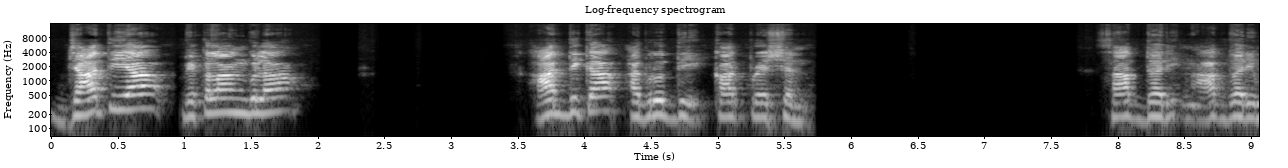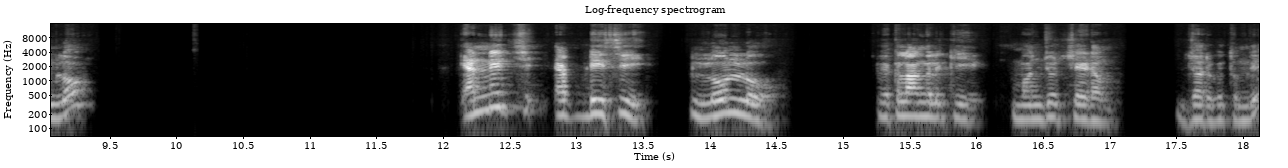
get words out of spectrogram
జాతీయ వికలాంగుల ఆర్థిక అభివృద్ధి కార్పొరేషన్ సాధ్వరి ఆధ్వర్యంలో ఎన్హెచ్ఎఫ్డిసి లోన్లు వికలాంగులకి మంజూరు చేయడం జరుగుతుంది.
